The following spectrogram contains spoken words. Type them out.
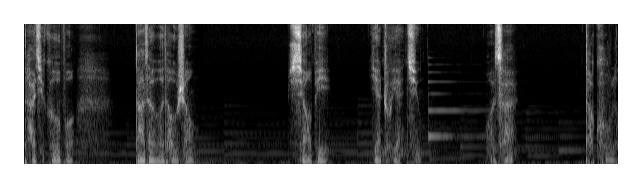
抬起胳膊。搭在额头上，小臂掩住眼睛。我猜，他哭了。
